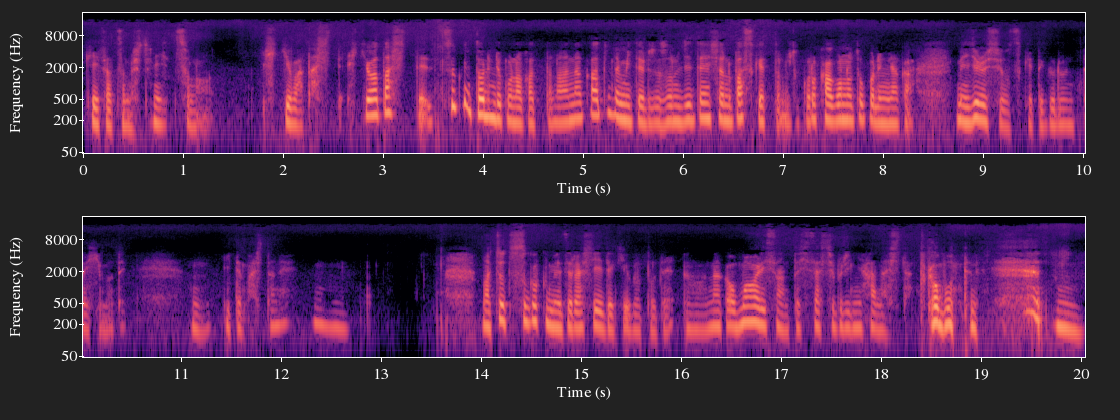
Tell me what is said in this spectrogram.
警察の人にその、引き渡して、引き渡して、すぐに取りに来なかったな。なんか後で見てると、その自転車のバスケットのところ、カゴのところになんか目印をつけてぐるんと紐で、うん、いてましたね。うん。まあちょっとすごく珍しい出来事で、うん、なんかおまわりさんと久しぶりに話したとか思ってね。うん。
